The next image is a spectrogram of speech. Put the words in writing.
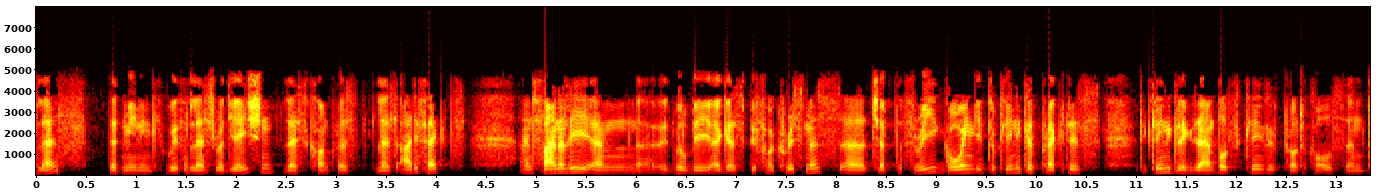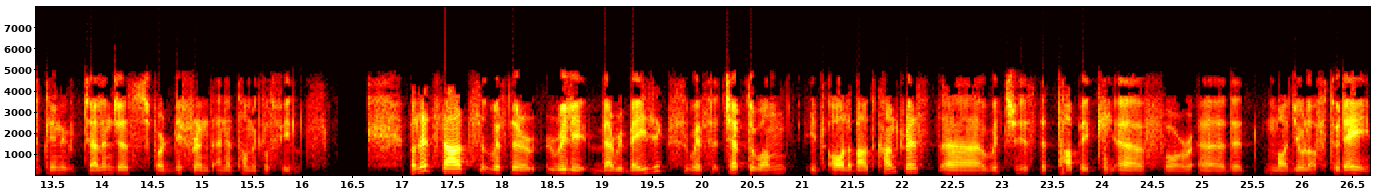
less. That meaning with less radiation, less contrast, less artifacts. And finally, um, uh, it will be, I guess, before Christmas, uh, chapter three, going into clinical practice, the clinical examples, clinical protocols, and clinical challenges for different anatomical fields. But let's start with the really very basics with chapter one. It's all about contrast, uh, which is the topic for the module of today.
